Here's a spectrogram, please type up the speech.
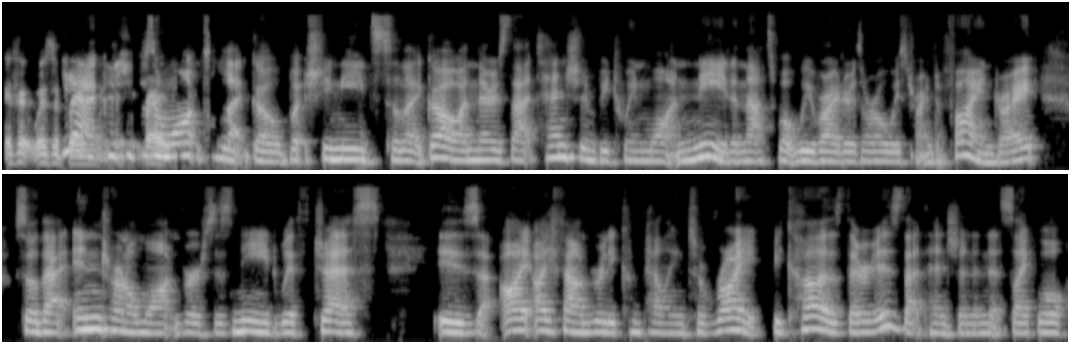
if it was a brain. yeah, because she doesn't right? want to let go, but she needs to let go. And there's that tension between want and need. And that's what we writers are always trying to find, right? So that internal want versus need with Jess is I, I found really compelling to write because there is that tension. And it's like, well,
